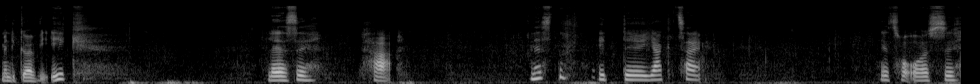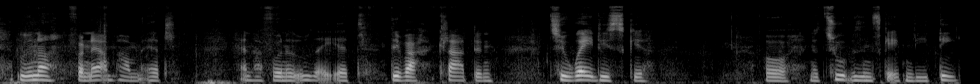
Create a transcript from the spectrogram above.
men det gør vi ikke. Lasse har næsten et øh, jagttegn. Jeg tror også, uden at fornærme ham, at han har fundet ud af, at det var klart den teoretiske og naturvidenskabelige del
